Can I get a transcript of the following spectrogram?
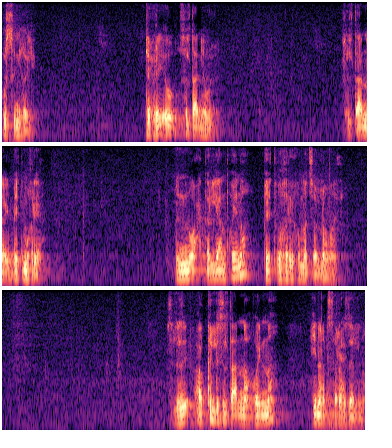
ክውስን ይኽእል እዩ ድሕሪኡ ስልጣን የብሉን ስልጣን ናይ ቤት ምክሪ እያ ምንዋሕ ተድልያ እንተኮይና ቤት ምክሪ ክመፅ ኣሎ ማለት እዩ ስለዚ ኣብ ክሊ ስልጣንና ኮይንና ኢና ንሰርሕ ዘለና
